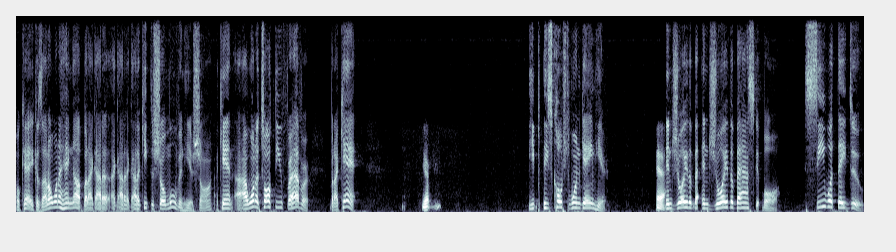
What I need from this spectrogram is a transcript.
Okay, because I don't want to hang up, but I gotta, I gotta, I gotta keep the show moving here, Sean. I can't. I, I want to talk to you forever, but I can't. Yep. He he's coached one game here. Yeah. Enjoy the enjoy the basketball. See what they do.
